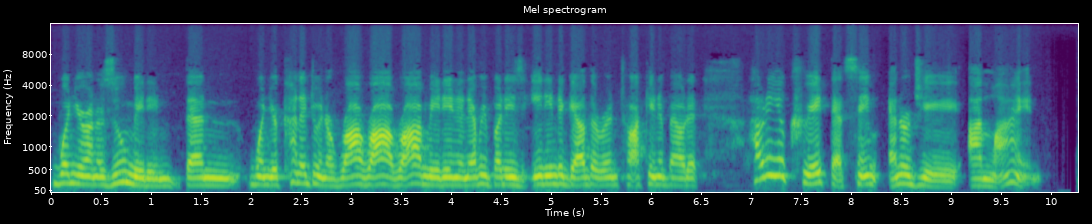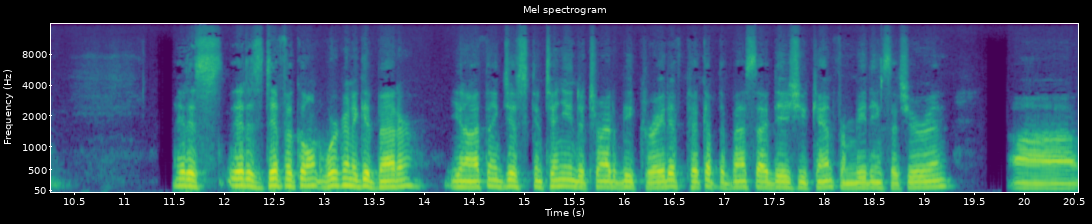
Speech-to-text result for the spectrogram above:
when you're on a zoom meeting than when you're kind of doing a rah rah rah meeting and everybody's eating together and talking about it. How do you create that same energy online? It is it is difficult. We're going to get better. You know i think just continuing to try to be creative pick up the best ideas you can from meetings that you're in uh,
